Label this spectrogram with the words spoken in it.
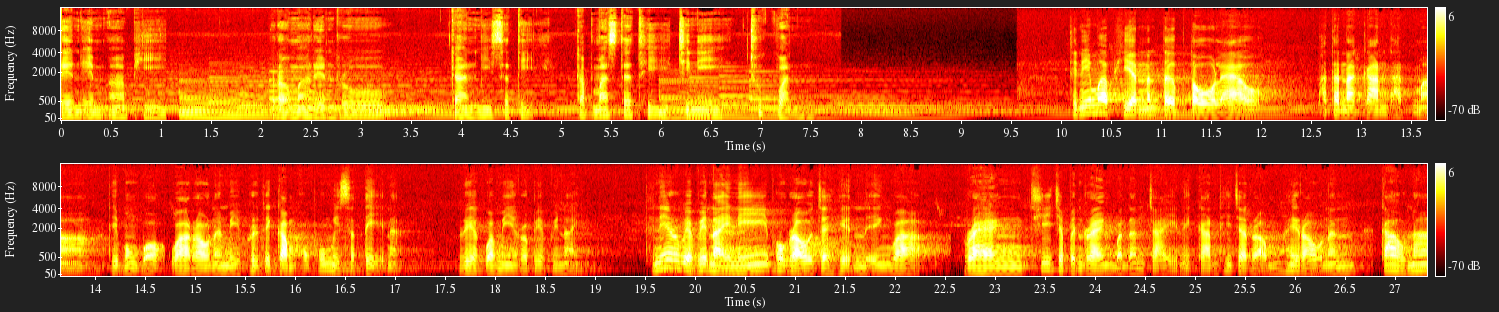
เรียน MRP เรามาเรียนรู้การมีสติกับ Master T ที่ที่นี่ทุกวัน ทีนี้เมื่อเพียรนนั้นเติบโตแล้ว พัฒนาการถัดมาที่บ่งบอกว่าเรานั้นมีพฤติกรรมของผู้มีสตินะ่ะเรียกว่ามีระเบียบวินัย ทีนี้ระเบียบวินัยนี้พวกเราจะเห็นเองว่า แรงที่จะเป็นแรงบันดาลใจในการที่จะรำให้เรานั้นก้าวหน้า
